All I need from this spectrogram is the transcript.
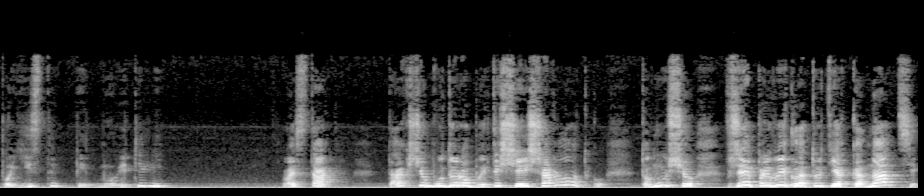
поїсти під Movie TV. Ось так. Так що буду робити ще й шарлотку. Тому що вже привикла тут, як канадці,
